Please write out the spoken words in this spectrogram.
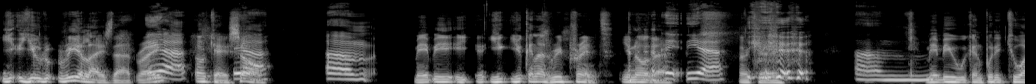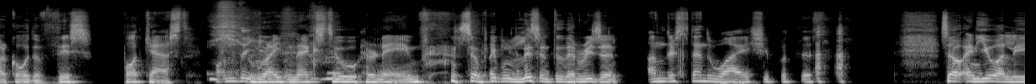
You, you realize that, right? Yeah. Okay. So yeah. Um, maybe you, you cannot reprint. You know that. Yeah. Okay. um, Maybe we can put a QR code of this podcast right next to her name, so people listen to the reason. understand why she put this. So, and you, Ali,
